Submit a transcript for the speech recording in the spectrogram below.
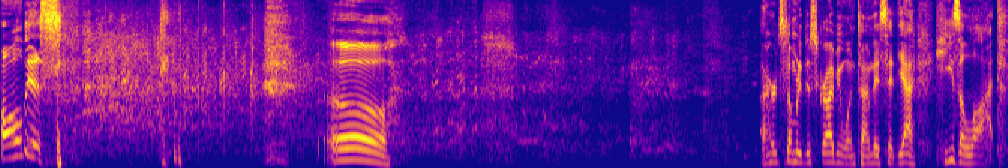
all this. oh. I heard somebody describe me one time. They said, Yeah, he's a lot.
